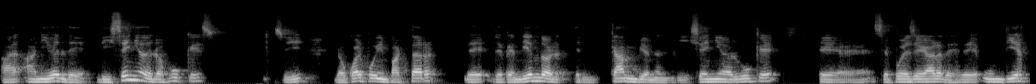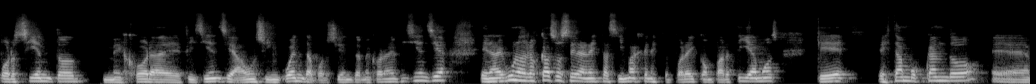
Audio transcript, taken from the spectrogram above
a, nivel de diseño de los buques, ¿sí? lo cual puede impactar, dependiendo el, cambio en el diseño del buque, eh, se puede llegar desde un 10% mejora de eficiencia a un 50% mejora de eficiencia. En algunos de los casos eran estas imágenes que por ahí compartíamos, que están buscando eh,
